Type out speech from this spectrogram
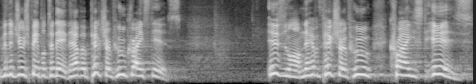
Even the Jewish people today, they have a picture of who Christ is. Islam, they have a picture of who Christ is.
